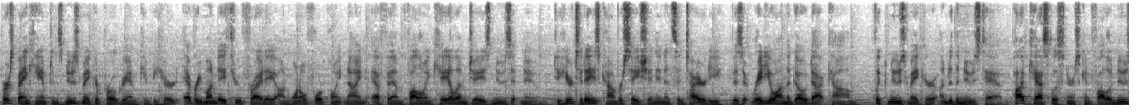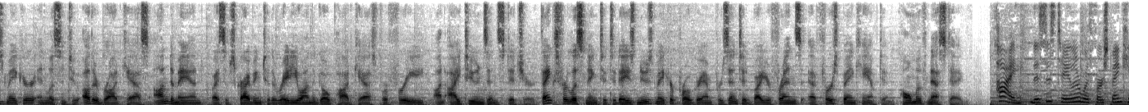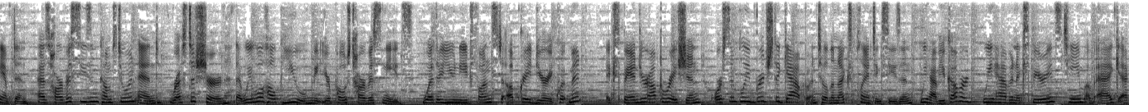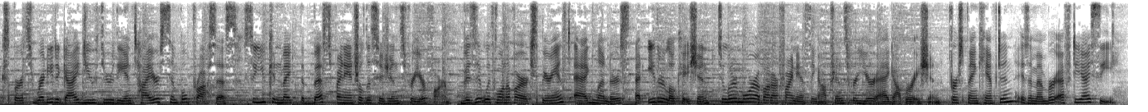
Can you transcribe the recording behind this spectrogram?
First Bank Hampton's Newsmaker program can be heard every Monday through Friday on 104.9 FM following KLMJ's News at Noon. To hear today's conversation in its entirety, visit radioonthego.com, click Newsmaker under the News tab. Podcast listeners can follow Newsmaker and listen to other broadcasts on demand by subscribing to the Radio on the Go podcast for free on iTunes and Stitcher. Thanks for listening to today's Newsmaker program presented by your friends at First Bank Hampton, home of Nest Egg. Hi, this is Taylor with First Bank Hampton. As harvest season comes to an end, rest assured that we will help you meet your post harvest needs. Whether you need funds to upgrade your equipment, expand your operation, or simply bridge the gap until the next planting season, we have you covered. We have an experienced team of ag experts ready to guide you through the entire simple process so you can make the best financial decisions for your farm. Visit with one of our experienced ag lenders at either location to learn more about our financing options for your ag operation. First Bank Hampton is a member FDIC.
